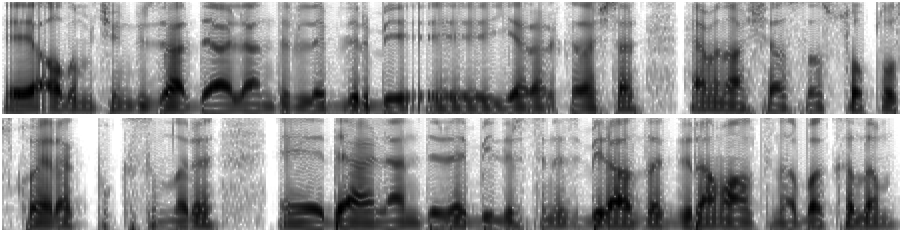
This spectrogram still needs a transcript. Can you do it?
E, alım için güzel değerlendirilebilir bir e, yer arkadaşlar. Hemen aşağısına stop loss koyarak bu kısımları e, değerlendirebilirsiniz. Biraz da gram altına bakalım.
